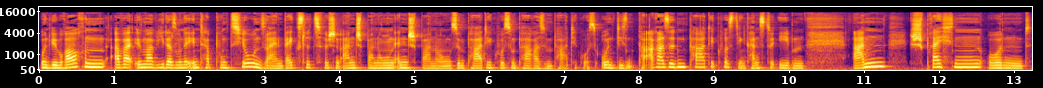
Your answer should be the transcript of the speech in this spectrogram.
Und wir brauchen aber immer wieder so eine Interpunktion sein, Wechsel zwischen Anspannung und Entspannung, Sympathikus und Parasympathikus. Und diesen Parasympathikus, den kannst du eben ansprechen und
